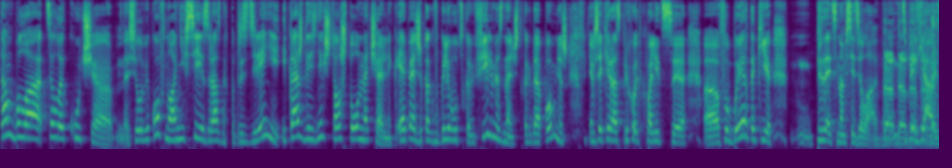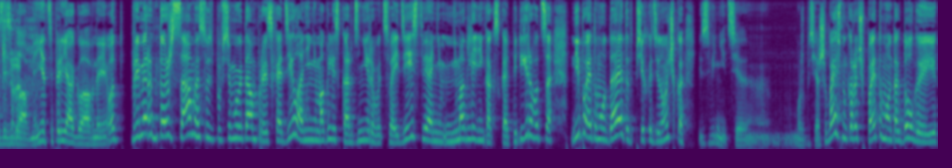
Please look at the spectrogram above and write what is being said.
Там была целая куча силовиков, но они все из разных подразделений, и каждый из них считал, что он начальник. И опять же, как в голливудском фильме, значит, когда, помнишь, всякий раз приходит к полиции э, ФБР, такие, передайте нам все дела. Да, да, теперь да, я да, здесь да, главный. Нет, теперь я главный. Вот примерно то же самое, судя по всему и там происходило. Они не могли скоординировать свои действия, они не могли никак скооперироваться. И поэтому, да, этот психодиночка, извините, э, может быть, я ошибаюсь, ну, короче, поэтому он так долго и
